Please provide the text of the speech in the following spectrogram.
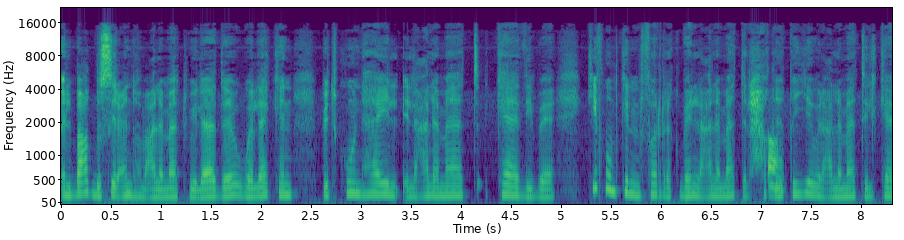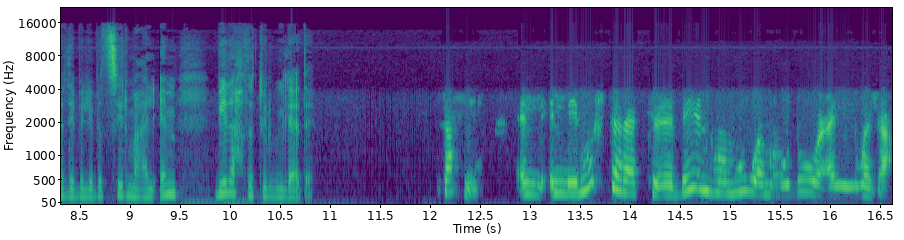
البعض بصير عندهم علامات ولادة ولكن بتكون هاي العلامات كاذبة. كيف ممكن نفرق بين العلامات الحقيقية والعلامات الكاذبة اللي بتصير مع الأم بلحظة الولادة؟ صحيح. اللي مشترك بينهم هو موضوع الوجع.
